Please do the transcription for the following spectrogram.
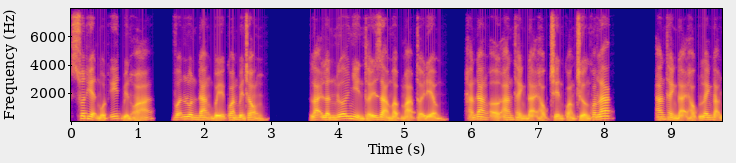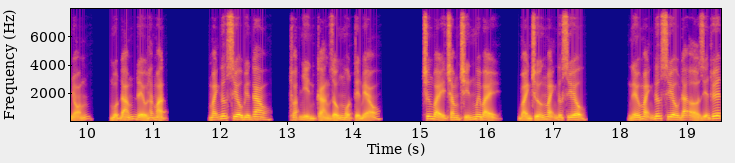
xuất hiện một ít biến hóa, vẫn luôn đang bế quan bên trong. Lại lần nữa nhìn thấy giả mập mạp thời điểm, hắn đang ở An Thành Đại học trên quảng trường khoác lác. An Thành Đại học lãnh đạo nhóm, một đám đều hát mặt. Mạnh Đức Siêu biến cao, thoạt nhìn càng giống một tên béo. Chương 797, Bành trướng Mạnh Đức Siêu. Nếu Mạnh Đức Siêu đã ở diễn thuyết,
